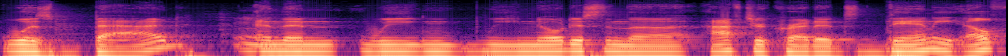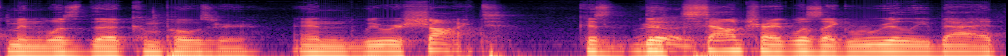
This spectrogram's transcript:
was bad, and then we we noticed in the after credits, Danny Elfman was the composer, and we were shocked because the soundtrack was like really bad.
